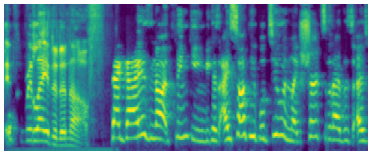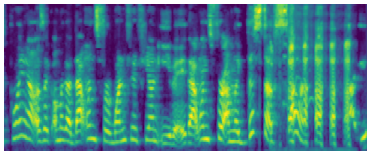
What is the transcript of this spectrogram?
It's related enough. that guy is not thinking because I saw people too in like shirts that I was I was pointing out. I was like, oh my god, that one's for one fifty on eBay. That one's for. I'm like, this stuff's selling. you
